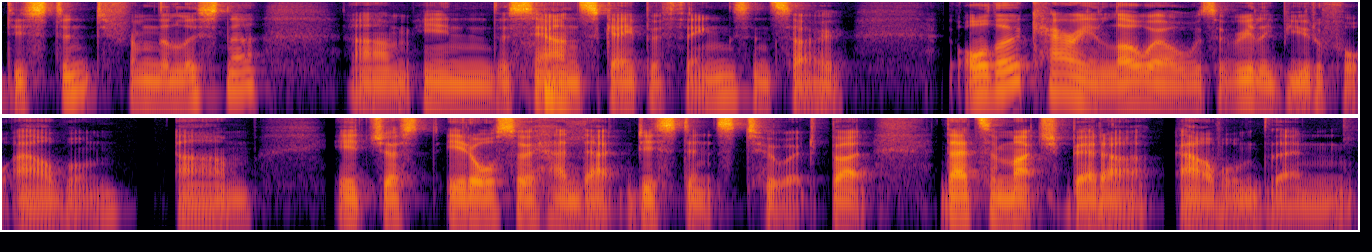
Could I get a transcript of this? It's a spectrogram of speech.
distant from the listener um, in the soundscape of things. And so, although Carrie Lowell was a really beautiful album, um, it just it also had that distance to it. But that's a much better album than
